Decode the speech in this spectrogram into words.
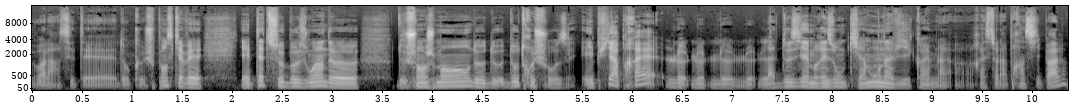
voilà, c'était donc je pense qu'il y avait, peut-être ce besoin de, de changement, d'autres choses. Et puis après, la deuxième raison qui, à mon avis, reste la principale,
